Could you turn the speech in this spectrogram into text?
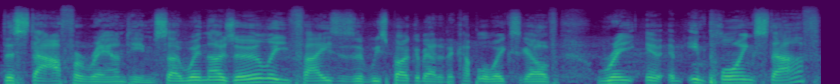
the staff around him. So when those early phases of we spoke about it a couple of weeks ago of re, employing staff,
